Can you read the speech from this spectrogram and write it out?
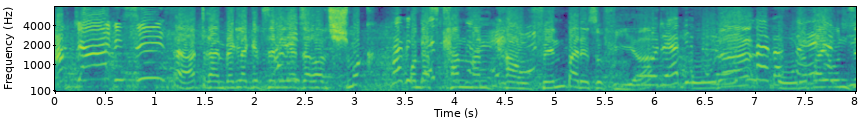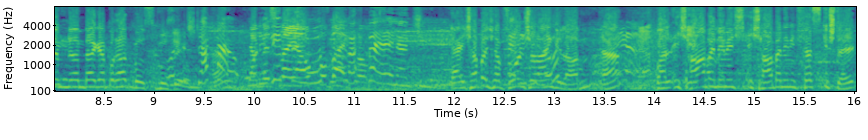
Ach da, wie süß. Ja, drei im Weckler gibt es nämlich jetzt auch als Schmuck. Und das kann man kaufen bei der Sophia. Oder oder, oder bei bei uns im Nürnberger Bratwurstmuseum. Stopp mal. Da müssen wir ja auch vorbeikommen. Was bei Energy. Ja, ich habe euch ja vorhin schon eingeladen, ja, weil ich habe, nämlich, ich habe nämlich festgestellt,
